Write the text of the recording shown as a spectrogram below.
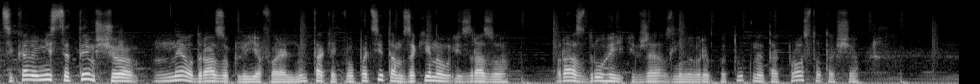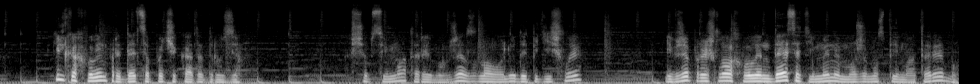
Цікаве місце тим, що не одразу клює форель. Не так, як в опаці, там закинув і зразу раз, другий і вже зловив рибку. Тут не так просто, так що кілька хвилин прийдеться почекати, друзі. Щоб спіймати рибу. Вже знову люди підійшли. І вже пройшло хвилин 10 і ми не можемо спіймати рибу.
